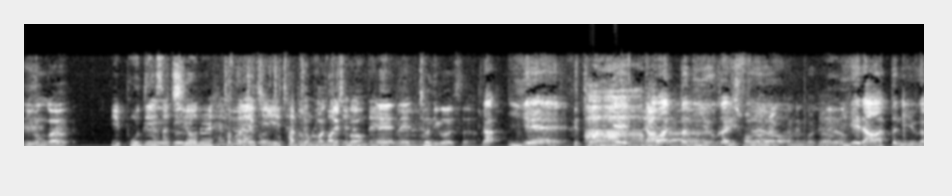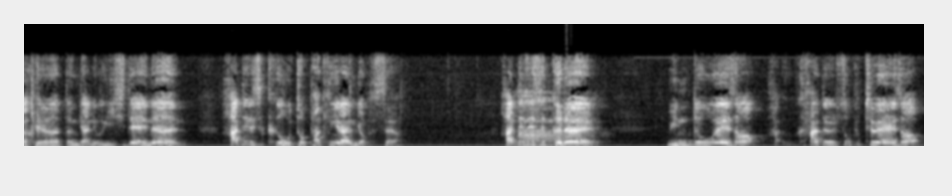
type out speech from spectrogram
이건가요? 이 보드에서 그- 그 지원을 해줘야지 거, 자동으로? 꺼지는데 네, 네, 네. 전 이거였어요. 아, 이게 그쵸. 아, 이게 나왔던. 이유가 있어요. 전원을 끄는 거죠. 그래요? 이게 나왔던 이유가 그냥 나왔던 게 아니고 이 시대에는 하드디스크 auto parking이라는 게 없었어요. 하드디스크를 아. 윈도우에서 하- 하드 소프트웨어에서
